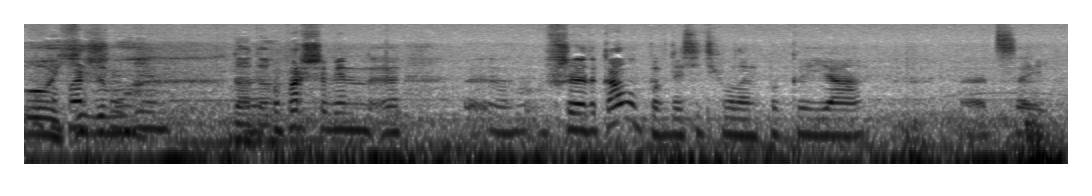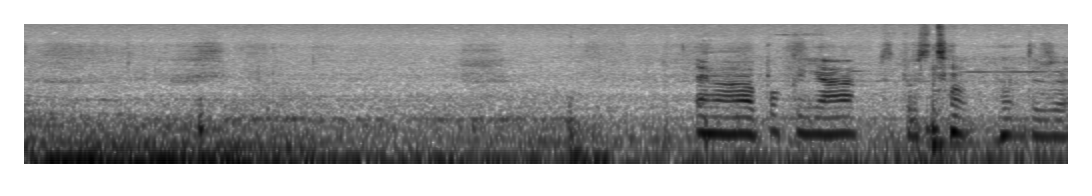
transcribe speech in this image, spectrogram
Ой, По-перше, їдемо. Він, Да, да. По-перше, він е, е, ще каву пив 10 хвилин, поки я е, цей. Е, поки я просто дуже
